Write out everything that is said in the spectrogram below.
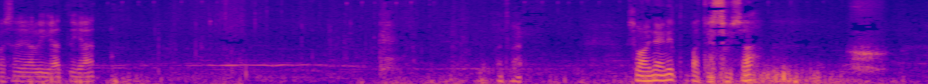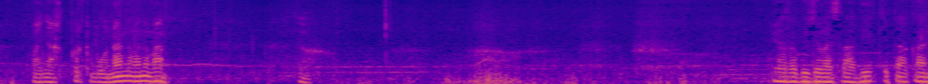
kalau saya lihat-lihat. Soalnya ini tempatnya susah. Banyak perkebunan teman-teman. Biar lebih jelas lagi kita akan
